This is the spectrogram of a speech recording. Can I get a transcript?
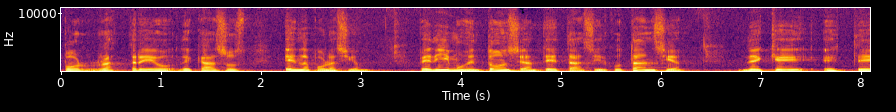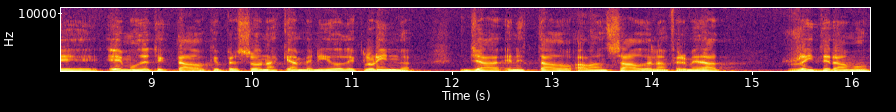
por rastreo de casos en la población. Pedimos entonces ante esta circunstancia de que este, hemos detectado que personas que han venido de Clorinda ya en estado avanzado de la enfermedad, reiteramos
